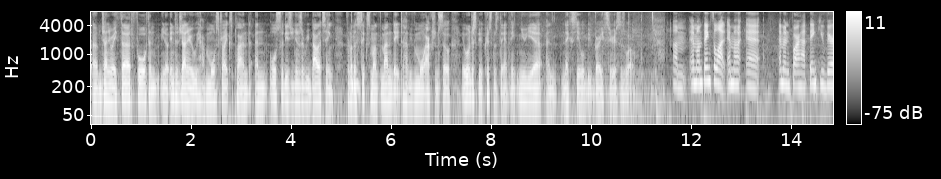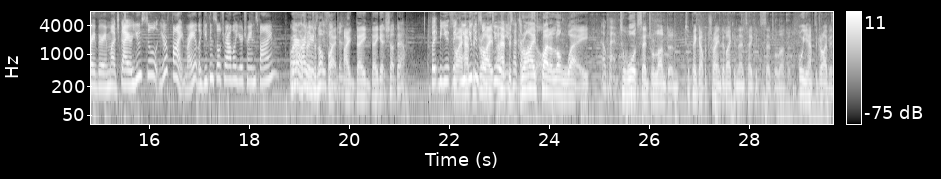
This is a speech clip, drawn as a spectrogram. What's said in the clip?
um, January 3rd, 4th, and you know into January we have more strikes planned, and also these unions are reballoting for another six-month mandate to have even more action. So it won't just be a Christmas thing. I think New Year and next year will be very serious as well. Um, Emma, thanks a lot, Emma. Uh, Eamon Farhat, thank you very, very much. Guy, are you still? You're fine, right? Like you can still travel. Your train's fine. no, our are trains there are not fine. disruptions? I, they, they get shut down. But, but you, So but I you, have you to can drive. still do I have you to have drive to quite a long way Okay. towards central London to pick up a train that I can then take into central London, or you have to drive it.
